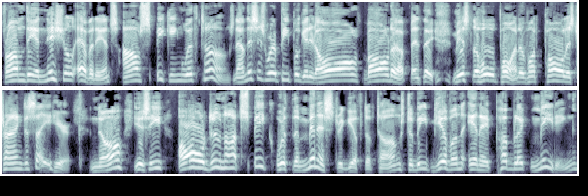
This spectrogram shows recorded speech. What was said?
from the initial evidence of speaking with tongues. Now, this is where people get it all balled up and they miss the whole point of what Paul is trying to say here. No, you see, all do not speak with the ministry gift of tongues to be given in a public meeting,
